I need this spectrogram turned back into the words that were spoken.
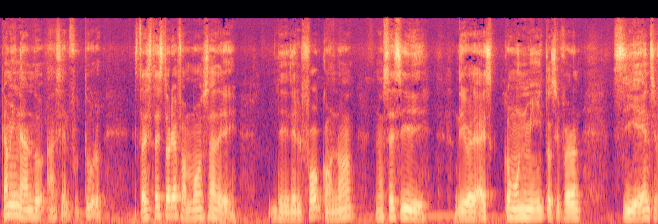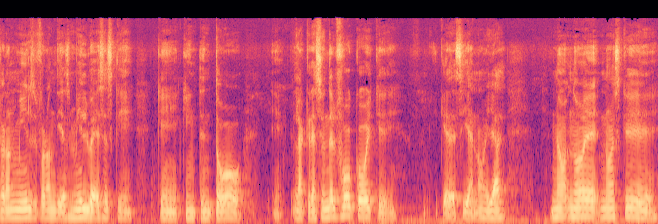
caminando hacia el futuro. Está esta historia famosa de, del foco, ¿no? No sé si, digo, es como un mito, si fueron 100, si fueron 1000, si fueron 10 mil veces que, que, intentó eh, la creación del foco y que, que decía, ¿no? Ya, no, no, no es que,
